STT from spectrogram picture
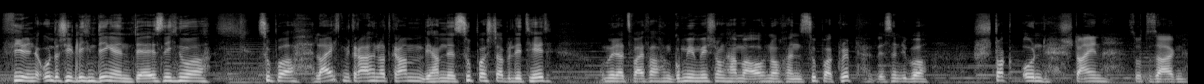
vielen unterschiedlichen Dingen. Der ist nicht nur super leicht mit 300 Gramm, wir haben eine super Stabilität. Und mit der zweifachen Gummimischung haben wir auch noch einen super Grip. Wir sind über Stock und Stein sozusagen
